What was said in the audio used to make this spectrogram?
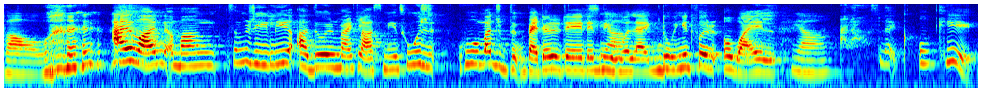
Wow. I won among some really other my classmates who were who were much better at it and Yeah. they were like doing it for a while. yeah. And I was like, okay,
